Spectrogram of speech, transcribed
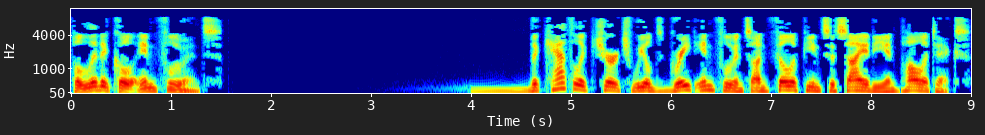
Political influence The Catholic Church wields great influence on Philippine society and politics.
